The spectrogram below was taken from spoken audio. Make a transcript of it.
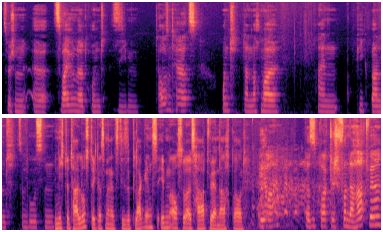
zwischen äh, 200 und 7000 Hertz und dann nochmal ein Peakband zum Boosten. Ich total lustig, dass man jetzt diese Plugins eben auch so als Hardware nachbaut. Ja, das ist praktisch von der Hardware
